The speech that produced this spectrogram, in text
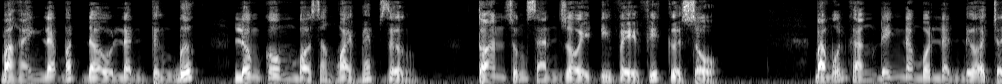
bà Hành lại bắt đầu lần từng bước, lồng cồm bỏ ra ngoài mép giường. Toàn xuống sàn rồi đi về phía cửa sổ. Bà muốn khẳng định là một lần nữa cho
